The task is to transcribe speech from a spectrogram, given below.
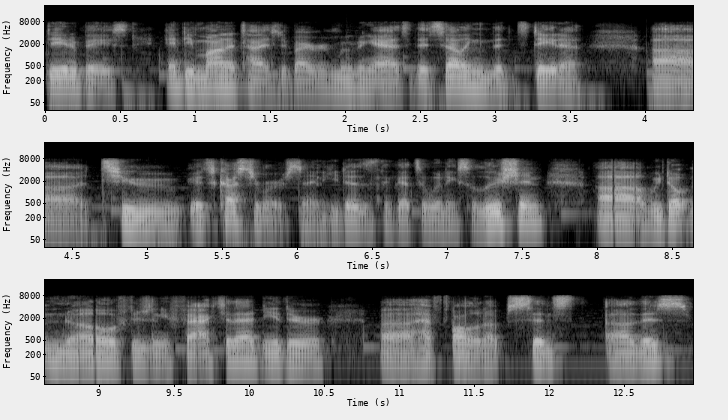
database and demonetized it by removing ads. They're selling this data uh, to its customers, and he doesn't think that's a winning solution. Uh, we don't know if there's any fact to that. Neither uh, have followed up since uh, this.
